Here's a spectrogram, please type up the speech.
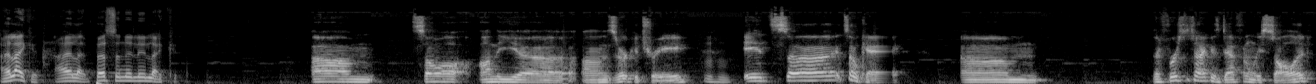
I like it. I like personally like it. Um, so on the uh, on circuitry, Mhm. it's uh, it's okay. Um, the first attack is definitely solid,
